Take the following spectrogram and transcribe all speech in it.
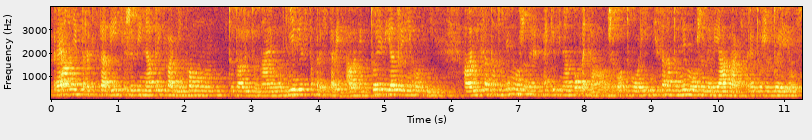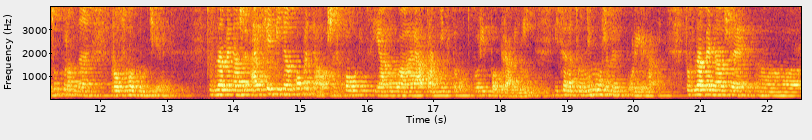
reálne predstaviť, že by napríklad niekomu to dali do nájmu, neviem si to predstaviť, ale to je vyjadrenie od nich. Ale my sa na to nemôžeme, aj keby nám povedal, že otvorí, my sa na to nemôžeme viazať, pretože to je jeho súkromné rozhodnutie. To znamená, že aj keby nám povedal, že v polovici januára tam niekto otvorí potraviny, my sa na to nemôžeme spoliehať. To znamená, že uh,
